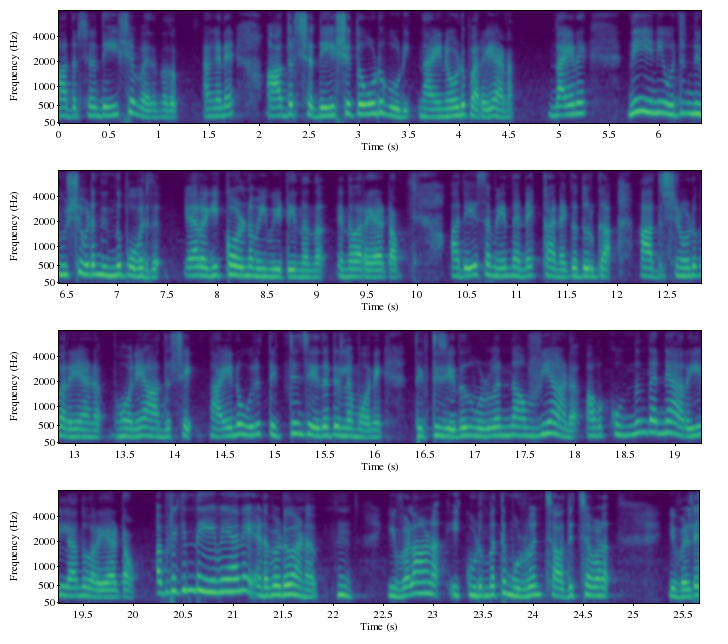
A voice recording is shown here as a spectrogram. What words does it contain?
ആദർശന് ദേഷ്യം വരുന്നതും. അങ്ങനെ ആദർശ ദേഷ്യത്തോടു കൂടി നയനോട് പറയാണ് നയനെ നീ ഇനി ഒരു നിമിഷം ഇവിടെ നിന്ന് പോകരുത് ഇറങ്ങിക്കൊള്ളണം ഈ വീട്ടിൽ നിന്ന് എന്ന് പറയാട്ടോ അതേസമയം തന്നെ കനകദുർഗ ആദർശനോട് പറയാണ് മോനെ ആദർശേ നയന ഒരു തെറ്റും ചെയ്തിട്ടില്ല മോനെ. തെറ്റ് ചെയ്തത് മുഴുവൻ നവ്യാണ്. അവക്കൊന്നും തന്നെ അറിയില്ല എന്ന് പറയാട്ടോ അപ്പോഴേക്കും ദേവയാനെ ഇടപെടുവാണ് ഇവളാണ് ഈ കുടുംബത്തെ മുഴുവൻ ചതിച്ചവൾ ഇവളുടെ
